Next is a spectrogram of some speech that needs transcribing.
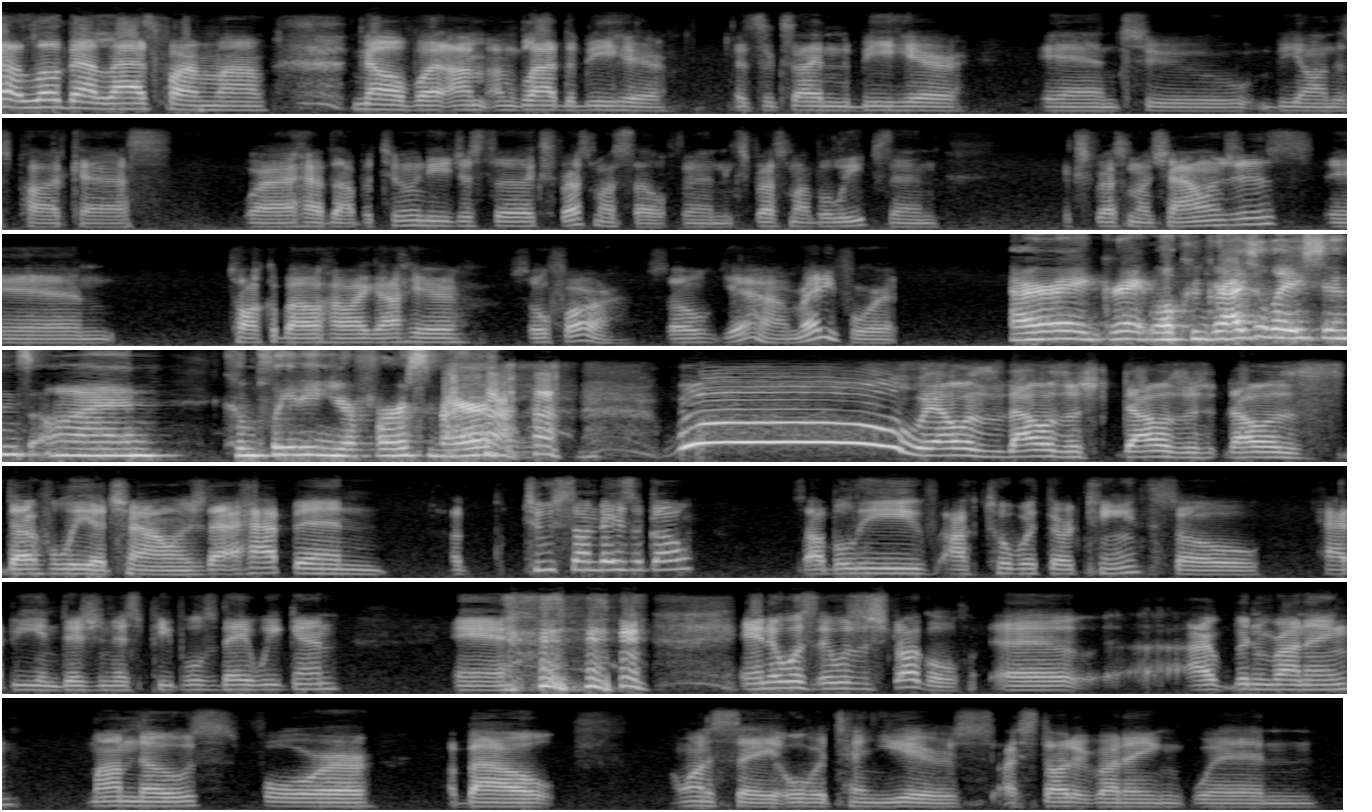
I love that last part, Mom. No, but I'm I'm glad to be here. It's exciting to be here and to be on this podcast where I have the opportunity just to express myself and express my beliefs and express my challenges and talk about how I got here so far. So yeah, I'm ready for it. All right, great. Well, congratulations on completing your first marathon. Woo! That was that was a that was a, that was definitely a challenge. That happened uh, two Sundays ago. So I believe October 13th. So happy Indigenous Peoples Day weekend and and it was it was a struggle. Uh, I've been running, mom knows, for about I want to say over ten years. I started running when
